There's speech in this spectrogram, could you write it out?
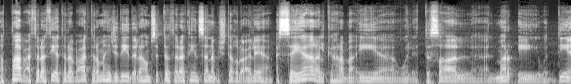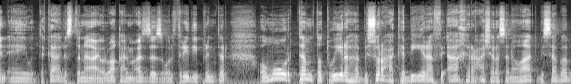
الطابعة ثلاثية الأبعاد ترى ما هي جديدة لهم 36 سنة بيشتغلوا عليها، السيارة الكهربائية والاتصال المرئي وال DNA والذكاء الاصطناعي والواقع المعزز وال 3D printer أمور تم تطويرها بسرعة كبيرة في آخر عشر سنوات بسبب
